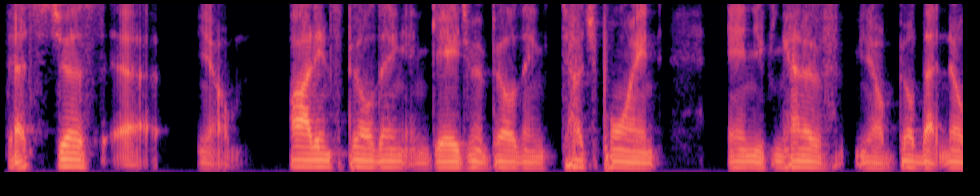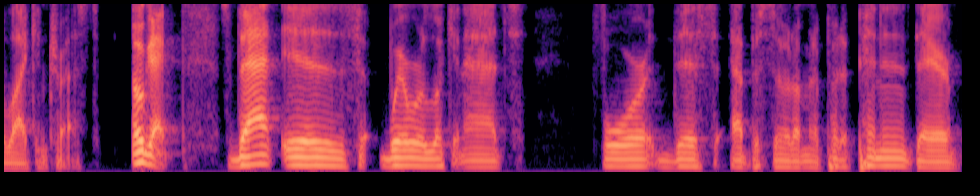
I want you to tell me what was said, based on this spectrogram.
that's just, uh, you know, audience building, engagement building, touch point, and you can kind of, you know, build that know, like, and trust. Okay. So that is where we're looking at for this episode. I'm going to put a pin in it there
